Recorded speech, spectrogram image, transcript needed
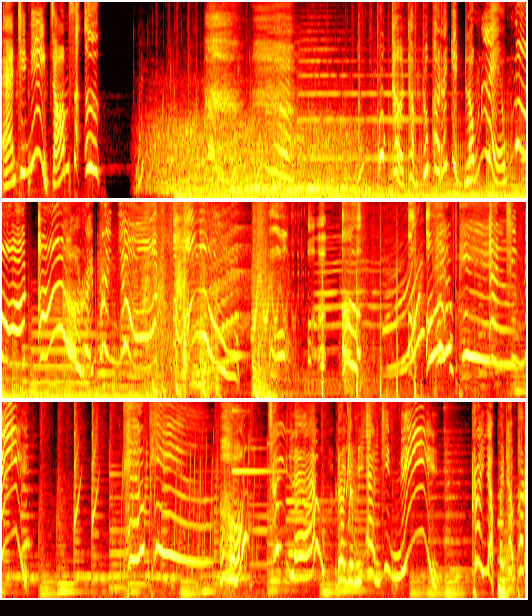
แอนทินี่จอมสะอึก พวกเธอทำทุกภารกิจล้มเหลวหมด อ้าวไรประโยชน์ อ้าวแอนทินี่เทลพีโอ้ใช่แล้ว เรายังมีแอนทินี่ ใครอยากไปทำภาร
